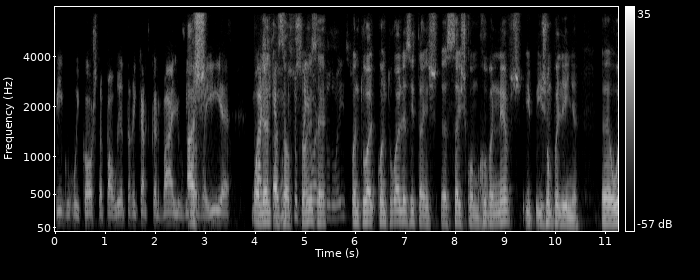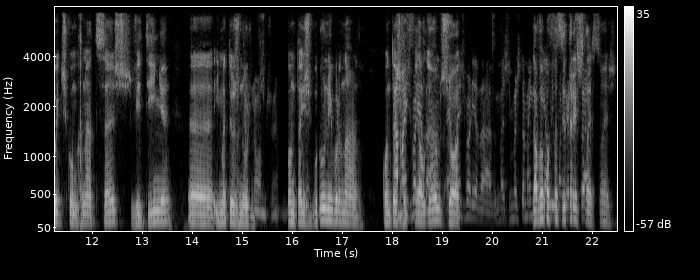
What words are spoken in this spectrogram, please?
Figo, Rui Costa, Pauleta, Ricardo Carvalho, Vitor Acho... Bahia, olhando é às opções, é, quando, tu, quando tu olhas e tens uh, seis como Ruben Neves e, e João Palhinha, uh, oito como Renato Sanches, Vitinha uh, e Mateus, Nunes. Nunes é. Quando tens Bruno e Bernardo, Quando tens Rafael variedade, Gomes, é mais variedade, mas, mas também dava para fazer três seleções.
